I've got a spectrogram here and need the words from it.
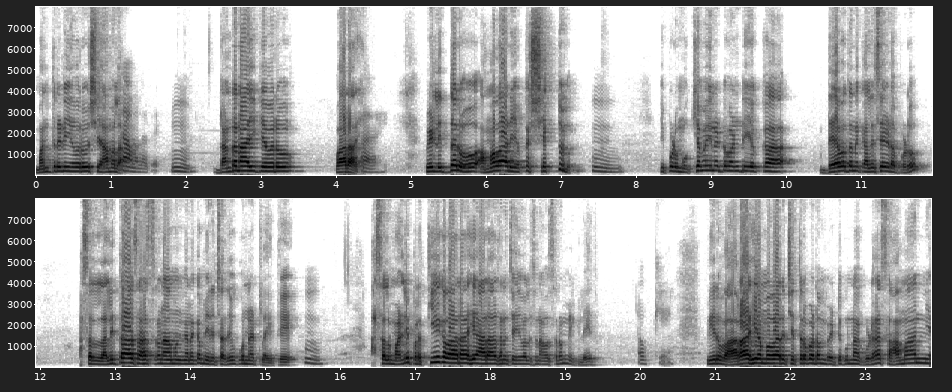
మంత్రిని ఎవరు? శ్యామల. దండనాయకి ఎవరు? వారాహి. వీళ్ళిద్దరూ అమ్మవారి యొక్క శక్తులు. ఇప్పుడు ముఖ్యమైనటువంటి యొక్క దేవతను కలిసేటప్పుడు అసలు లలితా సహస్రనామం గనక మీరు చదువుకున్నట్లయితే అసలు మళ్ళీ ప్రత్యేక వారాహి ఆరాధన చేయవలసిన అవసరం మీకు లేదు. ఓకే. మీరు వారాహి అమ్మవారి చిత్రపటం పెట్టుకున్నా కూడా సామాన్య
